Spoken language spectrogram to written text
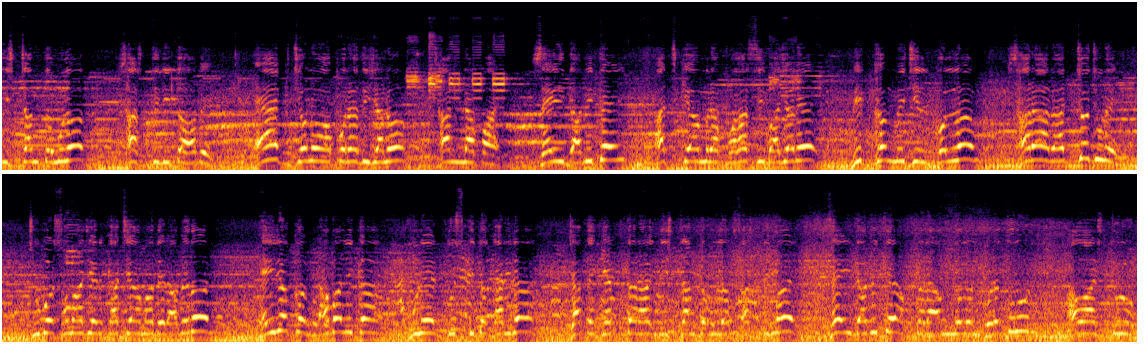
দৃষ্টান্তমূলক শাস্তি দিতে হবে। একজন অপরাধী যেন ছাড় না পায়। সেই দাবিতেই আজকে আমরা পলাশি বাজারে বিক্ষোভ মিছিল করলাম। সারা রাজ্য জুড়ে যুব সমাজের কাছে আমাদের আবেদন, এইরকম নাবালিকা খুনের দুষ্কৃতকারীরা যাতে গ্রেপ্তার হয়, দৃষ্টান্তমূলক শাস্তি পায়, সেই দাবিতে আপনারা আন্দোলন করে তুলুন, আওয়াজ তুলুন।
